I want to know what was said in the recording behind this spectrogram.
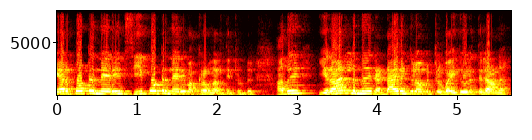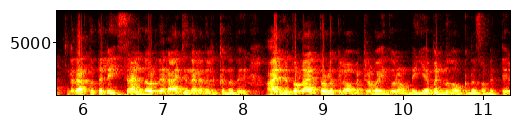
എയർപോർട്ടിന് നേരെയും സീപോർട്ടിന് നേരെയും അക്രമം നടത്തിയിട്ടുണ്ട് അത് ഇറാനിൽ നിന്ന് രണ്ടായിരം കിലോമീറ്റർ വൈദൂരത്തിലാണ് യഥാർത്ഥത്തിൽ ഇസ്രായേൽ എന്ന് പറയുന്ന രാജ്യം നിലനിൽക്കുന്നത്. ആയിരത്തി തൊള്ളായിരത്തോളം കിലോമീറ്റർ വൈദൂരമുണ്ട് യമൻ നോക്കുന്ന സമയത്ത്.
